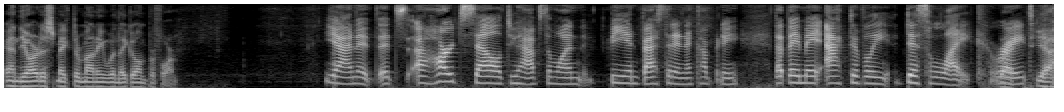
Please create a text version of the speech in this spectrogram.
and the artists make their money when they go and perform. Yeah, and it, it's a hard sell to have someone be invested in a company that they may actively dislike, right? right? Yeah.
